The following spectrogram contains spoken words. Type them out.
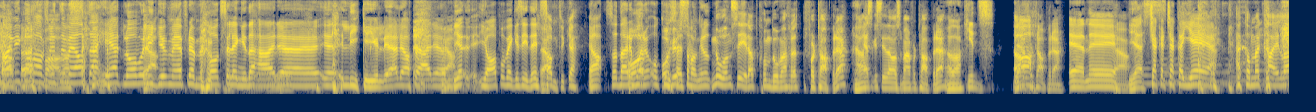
Nei, Vi kan avslutte med at det er helt lov å ligge med fremmedfolk så lenge det er uh, likegyldig. Eller at det er uh, ja. Ja. på begge sider. Samtykke. Ja, Så det er og, bare å kose seg i Stavanger. Noen sier at kondom er for, tapere. Ja. Jeg skal si det hva som er for tapere. Ja. Kids. Det er for tapere. Enig. Ja. Yes. Chaka chaka yeah. Her kommer Kyla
